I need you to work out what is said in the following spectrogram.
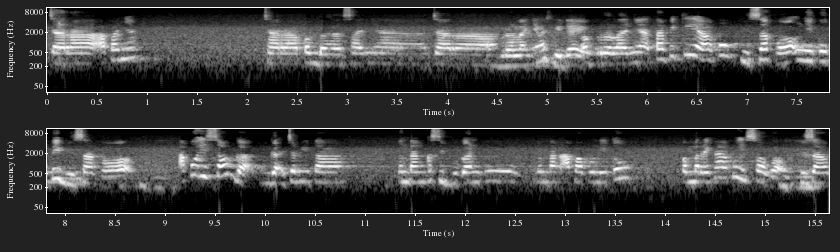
cara apanya cara pembahasannya cara Obrolannya masih beda ya. obrolannya tapi ki aku bisa kok ngikuti bisa kok aku iso nggak nggak cerita tentang kesibukanku tentang apa pun itu ke mereka aku iso kok Mm-mm. bisa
